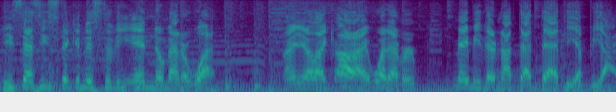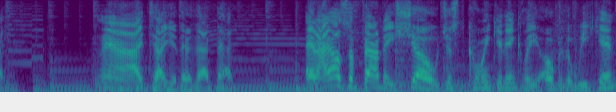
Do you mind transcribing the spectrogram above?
He says he's sticking this to the end no matter what. And you're like, all right, whatever. Maybe they're not that bad, the FBI. Yeah, I tell you, they're that bad. And I also found a show just coincidentally over the weekend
